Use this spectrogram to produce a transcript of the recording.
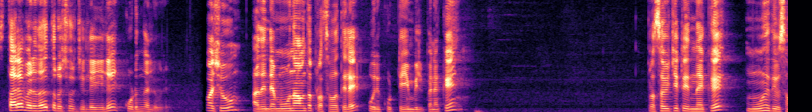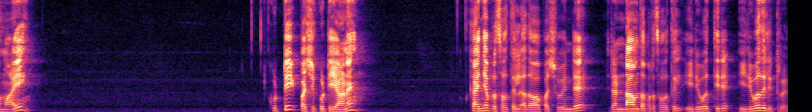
സ്ഥലം വരുന്നത് തൃശ്ശൂർ ജില്ലയിലെ കൊടുങ്ങല്ലൂർ പശുവും അതിന്റെ മൂന്നാമത്തെ പ്രസവത്തിലെ ഒരു കുട്ടിയും വിൽപ്പനയ്ക്ക് പ്രസവിച്ചിട്ട് ഇന്നേക്ക് മൂന്ന് ദിവസമായി കുട്ടി പശുക്കുട്ടിയാണ്. കഴിഞ്ഞ പ്രസവത്തിൽ അഥവാ പശുവിന്റെ രണ്ടാമത്തെ പ്രസവത്തിൽ ഇരുപത്തി ഇരുപത് ലിറ്റർ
